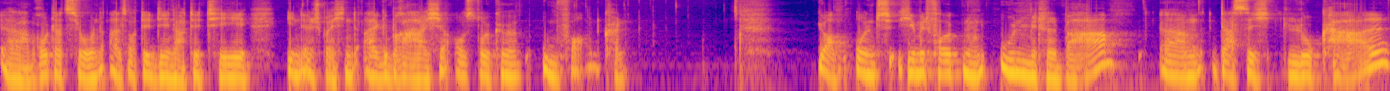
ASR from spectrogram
äh, Rotation als auch dd nach dt in entsprechend algebraische Ausdrücke umformen können. Ja, und hiermit folgt nun unmittelbar, ähm, dass sich lokal,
